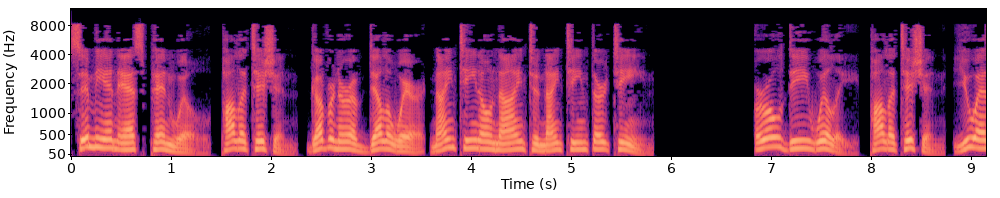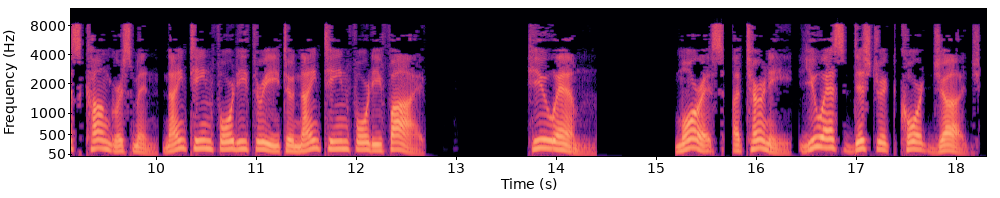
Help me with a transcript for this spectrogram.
Simeon S. Pennewill, politician, Governor of Delaware 1909 to 1913. Earl D. Willey, politician, U.S. Congressman 1943 to 1945. Hugh M. Morris, attorney, U.S. District Court judge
